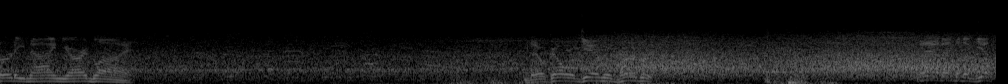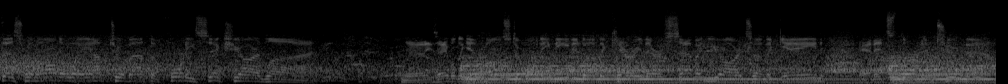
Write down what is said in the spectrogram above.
39-yard line. They'll go again with Herbert. Able to get this one all the way up to about the 46-yard line. And he's able to get most of what he needed on the carry there. Seven yards on the gain, and it's third and two now.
